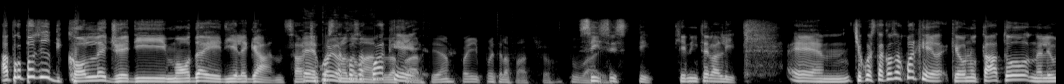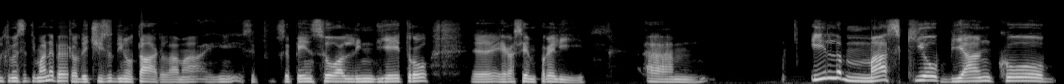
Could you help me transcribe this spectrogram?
A proposito di college e di moda e di eleganza, Eh, c'è questa cosa qua che farti, eh? poi, poi te la faccio. Sì, sì, sì, tienitela lì. Ehm, c'è questa cosa qua che, che ho notato nelle ultime settimane perché ho deciso di notarla, ma se, se penso all'indietro eh, era sempre lì. Ehm, il maschio bianco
